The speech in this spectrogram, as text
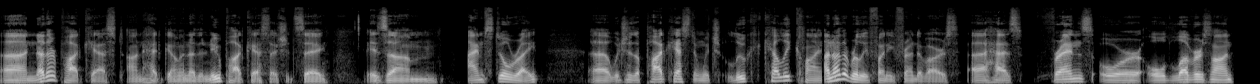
Uh, another podcast on HeadGum, another new podcast, I should say, is um, I'm Still Right, uh, which is a podcast in which Luke Kelly-Clyne, another really funny friend of ours, uh, has friends or old lovers on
